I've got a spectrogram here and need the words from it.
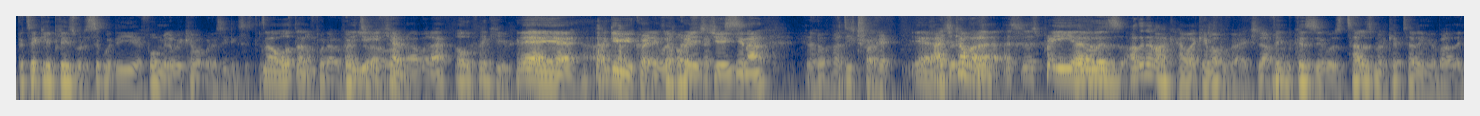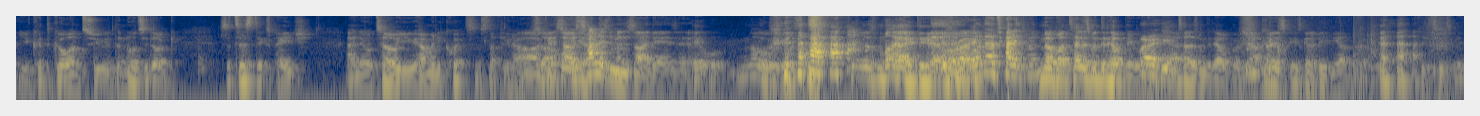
particularly pleased with the with the uh, formula we came up with a seeding system. No, well done. I thought I Oh, worked you, it you can right. over that. Oh, thank you. Yeah, yeah. I give you credit where Oh, credit's due. You know. You know, I do try it. Yeah, how'd you come with that? That's, that's pretty. It Um, was I don't know how, how I came up with it actually. I think because it was Talisman kept telling me about that you could go onto the Naughty Dog statistics page and it'll tell you how many quits and stuff you have. Oh, okay, so, thought, it's you know, Talisman's idea, is it? It, no, it was, it was my idea. All right. Well done, Talisman. No, but Talisman did help me with Right, it. yeah. Talisman did help me with it. I know he's, he's going to beat me up now. he sees me,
